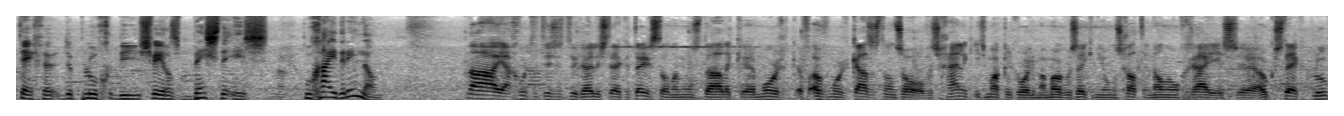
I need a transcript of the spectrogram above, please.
tegen de ploeg die 's werelds beste is. Hoe ga je erin dan? Nou ja, goed, het is natuurlijk een hele sterke tegenstander. En ons dadelijk uh, morgen, of overmorgen Kazachstan zal waarschijnlijk iets makkelijker worden. Maar mogen we zeker niet onderschatten. En dan Hongarije is uh, ook een sterke ploeg.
